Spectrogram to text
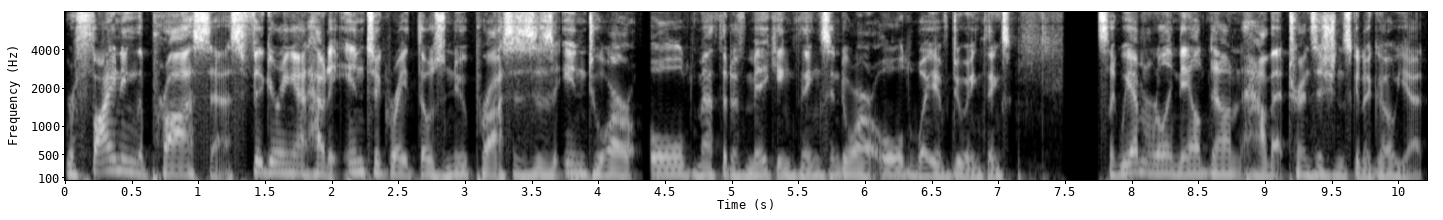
refining the process, figuring out how to integrate those new processes into our old method of making things, into our old way of doing things, it's like we haven't really nailed down how that transition is going to go yet.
